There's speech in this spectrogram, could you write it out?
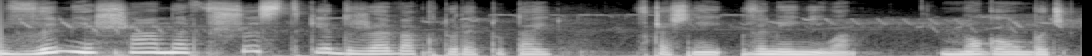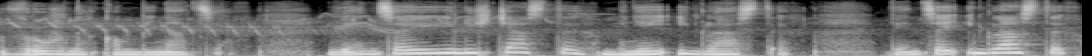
wymieszane wszystkie drzewa, które tutaj wcześniej wymieniłam. Mogą być w różnych kombinacjach. Więcej liściastych, mniej iglastych, więcej iglastych,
